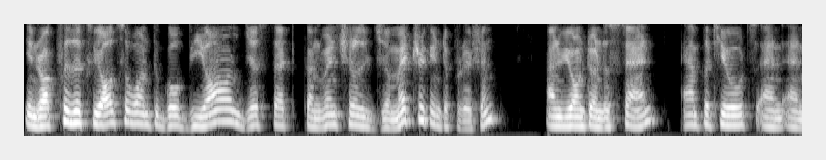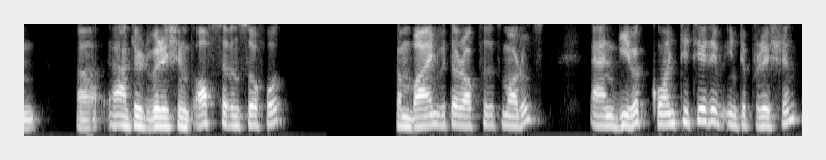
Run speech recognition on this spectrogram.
in rock physics, we also want to go beyond just that conventional geometric interpretation, and we want to understand amplitudes and, and uh, amplitude variation with offset and so forth, combined with the rock physics models, and give a quantitative interpretation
